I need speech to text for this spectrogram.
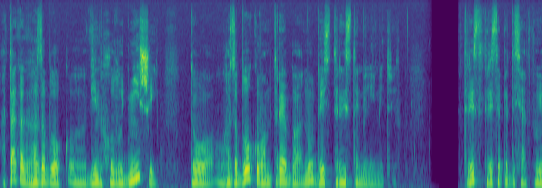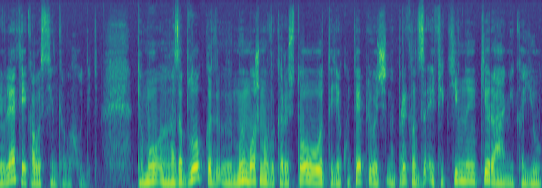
А так як газоблок е, він холодніший, то в газоблоку вам треба ну, десь 300 мм. 300-350. Ви уявляєте, яка у стінка виходить? Тому газоблок е, ми можемо використовувати як утеплювач, наприклад, з ефективною керамікою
